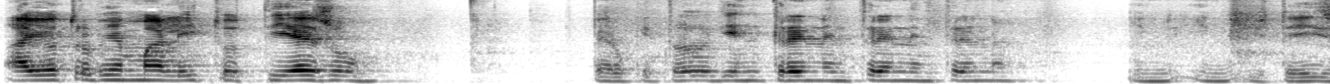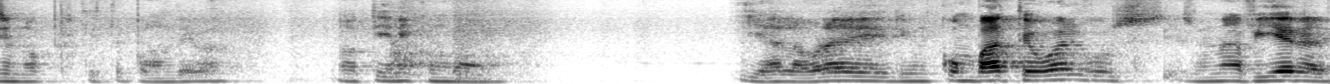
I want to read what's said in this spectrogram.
Hay otros bien malitos, tiesos, pero que todos los días entrena, entrena, entrena. Y, usted dice, no, pues que este para dónde va. No tiene como... Y a la hora de, un combate o algo, es una fiera,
